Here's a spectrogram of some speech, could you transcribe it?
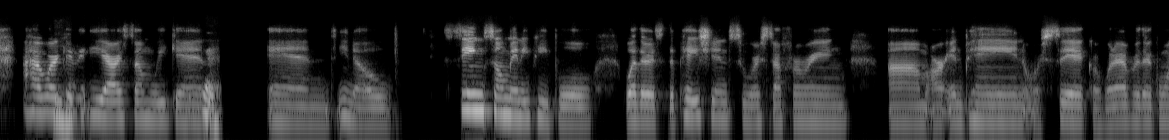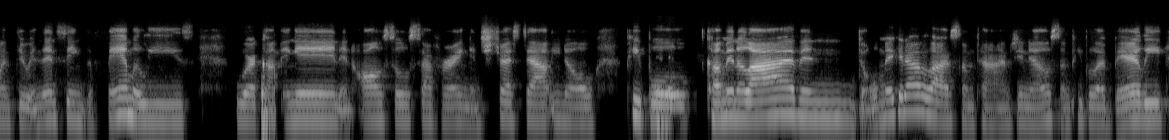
I work mm-hmm. in the ER some weekend okay. and, you know, seeing so many people, whether it's the patients who are suffering um, are in pain or sick or whatever they're going through, and then seeing the families who are coming in and also suffering and stressed out. You know, people come in alive and don't make it out alive sometimes. You know, some people are barely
